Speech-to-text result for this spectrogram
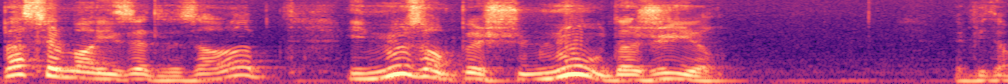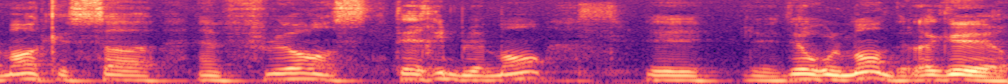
pas seulement ils aident les Arabes, ils nous empêchent, nous, d'agir. Évidemment que ça influence terriblement le déroulement de la guerre.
